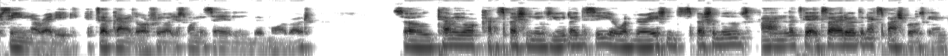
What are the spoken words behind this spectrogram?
seen already, except Ganondorf, I just wanted to say a little bit more about. So tell me what special moves you'd like to see or what variations of special moves, and let's get excited about the next Smash Bros. game.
